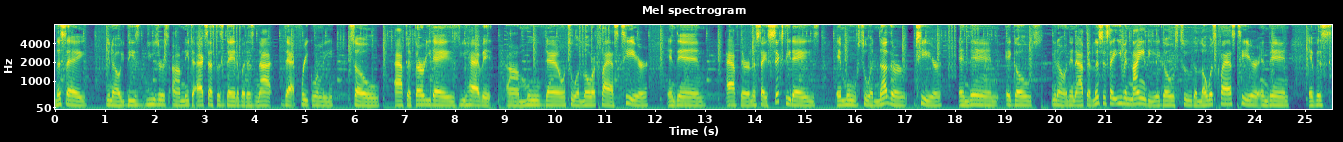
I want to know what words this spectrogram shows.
let's say you know these users um, need to access this data but it's not that frequently. So after 30 days you have it um, moved down to a lower class tier. And then after let's say 60 days it moves to another tier and then it goes you know and then after let's just say even 90 it goes to the lowest class tier. And then if it's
